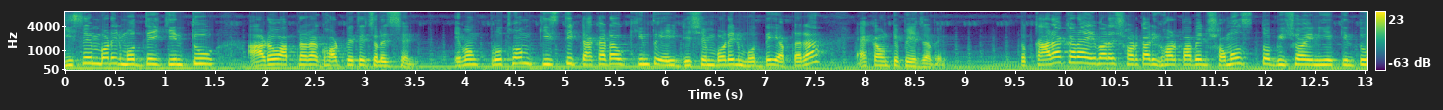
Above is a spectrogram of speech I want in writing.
ডিসেম্বরের মধ্যেই কিন্তু আরও আপনারা ঘর পেতে চলেছেন। এবং প্রথম কিস্তির টাকাটাও কিন্তু এই ডিসেম্বরের মধ্যেই আপনারা অ্যাকাউন্টে পেয়ে যাবেন। তো কারা কারা এবারে সরকারি ঘর পাবেন সমস্ত বিষয় নিয়ে কিন্তু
